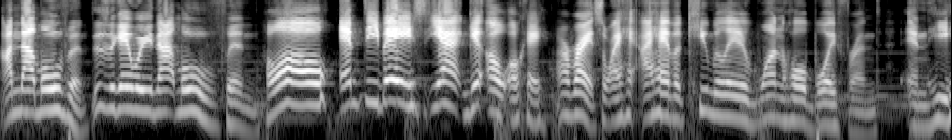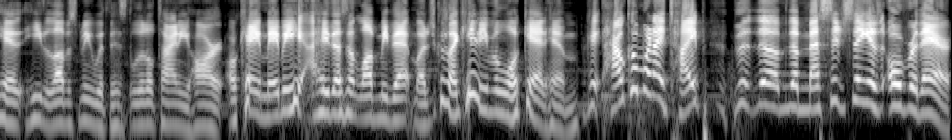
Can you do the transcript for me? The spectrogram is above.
I'm not moving. This is a game where you're not moving. Hello? Empty base. Yeah, get- Oh, okay. All right, so I, ha I have accumulated one whole boyfriend and he he loves me with his little tiny heart. Okay, maybe he doesn't love me that much because I can't even look at him. Okay, how come when I type, the, the, the message thing is over there?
